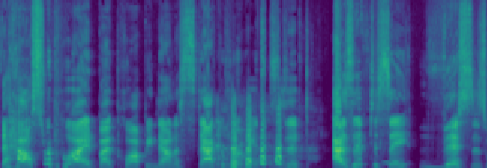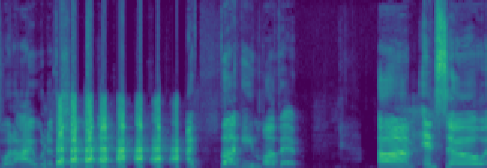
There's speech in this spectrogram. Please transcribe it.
The house replied by plopping down a stack of romances as if, as if to say, This is what I would have chosen. I fucking love it. Um, and so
